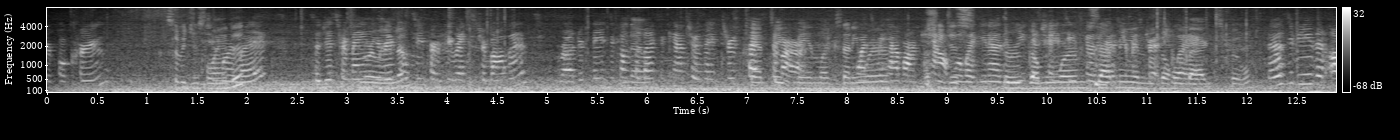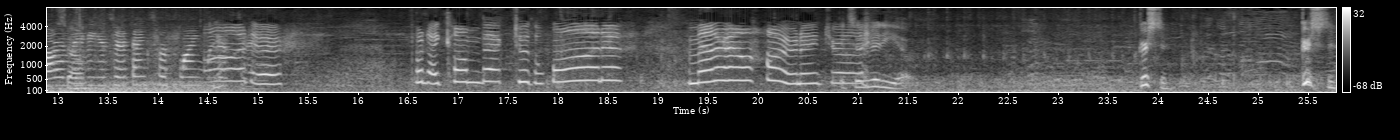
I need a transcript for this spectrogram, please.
Wonderful crew. So we just More landed. legs. So just remain in your Orlando. seat for a few extra moments. Roger, please to come You know, back and count your way through Can't take me and Lex Once anywhere. we have our She count, we'll just let you know that threw you gummy worms at me and the whole away. bag's full. Those of you that are So- leaving us here, thanks for flying with us today. water. But I come back to the water, no matter how hard I try. It's a video. Christian. Christian.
